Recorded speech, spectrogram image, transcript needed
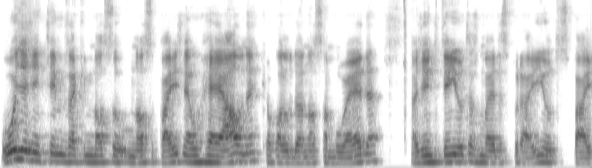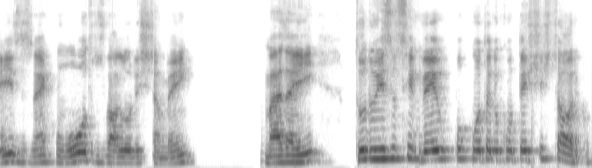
Hoje a gente temos aqui no nosso, nosso país, né, o real, né, que é o valor da nossa moeda. A gente tem outras moedas por aí, outros países, né, com outros valores também. Mas aí tudo isso se veio por conta do contexto histórico.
